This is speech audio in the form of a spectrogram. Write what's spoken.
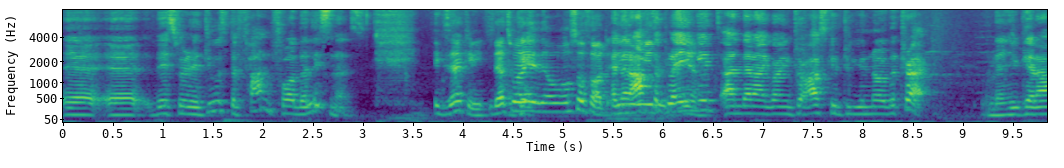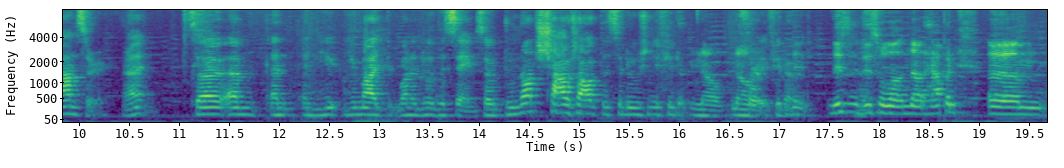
uh, uh, this will reduce the fun for the listeners. Exactly. That's Okay. what I also thought. And then I after playing yeah. it, and then I'm going to ask you, do you know the track? And then you can answer, right? So um, and and you you might want to do the same. So do not shout out the solution if you don't. No, no. Sorry if you don't. Th- This this will not happen. Um,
